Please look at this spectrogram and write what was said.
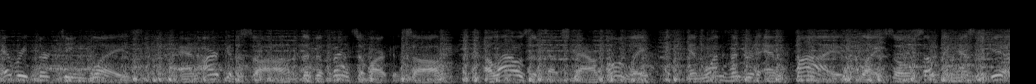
every 13 plays, and Arkansas, the defense of Arkansas, allows a touchdown only in 105 plays. So something has to give.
